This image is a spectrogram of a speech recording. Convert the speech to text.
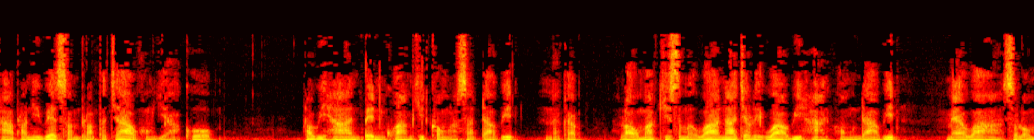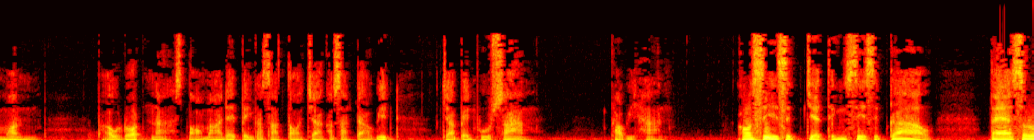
หาพระนิเวศสำหรับพระเจ้าของยาโคบ พระวิหารเป็นความคิดของกษัตริย์ดาวิดนะครับ เรามักคิดเสมอว่าน่าจะเรียกว่าวิหารของดาวิดแม้ว่าโซโลมอนพระโอรสนะต่อมาได้เป็นกษัตริย์ต่อจากกษัตริย์ดาวิดจะเป็นผู้สร้างพระวิหาร ข้อ 47ถึง49 แต่โซโล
